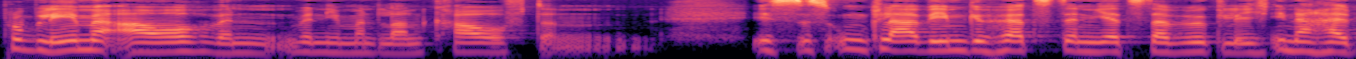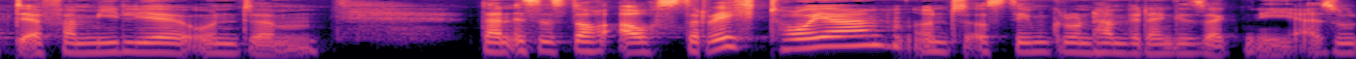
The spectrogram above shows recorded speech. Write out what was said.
Probleme auch, wenn, wenn jemand Land kauft, dann ist es unklar, wem gehört's denn jetzt da wirklich innerhalb der Familie und ähm, dann ist es doch auch recht teuer und aus dem Grund haben wir dann gesagt, nee, also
